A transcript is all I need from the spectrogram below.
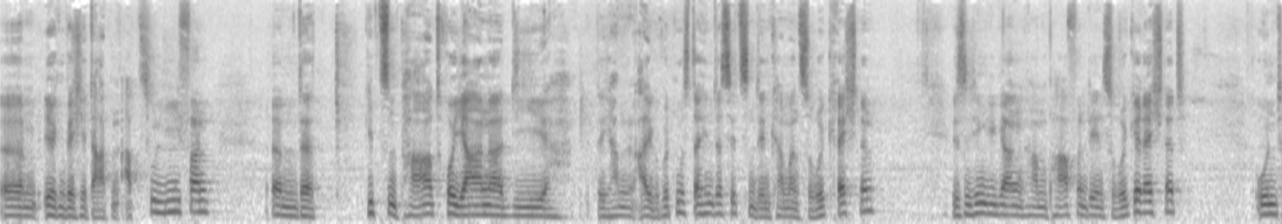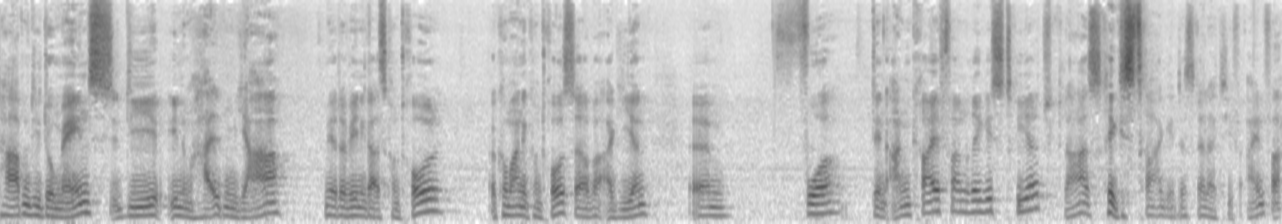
ähm, irgendwelche Daten abzuliefern. Ähm, da gibt es ein paar Trojaner, die, die haben einen Algorithmus dahinter sitzen, den kann man zurückrechnen. Wir sind hingegangen, haben ein paar von denen zurückgerechnet und haben die Domains, die in einem halben Jahr mehr oder weniger als Control, äh, Command-and-Control-Server agieren, ähm, vor den Angreifern registriert. Klar, als Registrar geht das relativ einfach.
